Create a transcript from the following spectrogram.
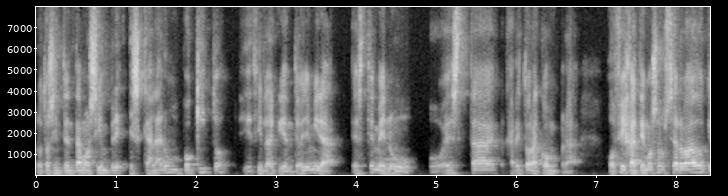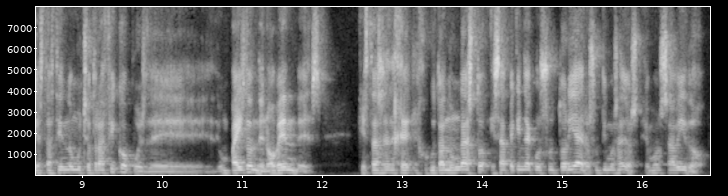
nosotros intentamos siempre escalar un poquito y decirle al cliente, oye, mira, este menú o esta carrito la compra, o fíjate, hemos observado que estás haciendo mucho tráfico pues, de, de un país donde no vendes, que estás ejecutando un gasto, esa pequeña consultoría en los últimos años hemos sabido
